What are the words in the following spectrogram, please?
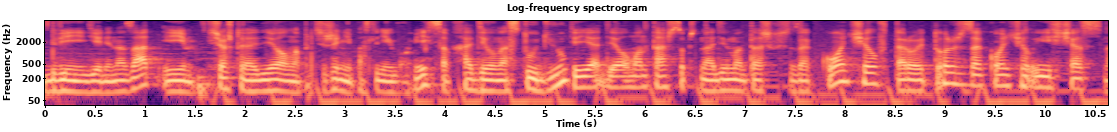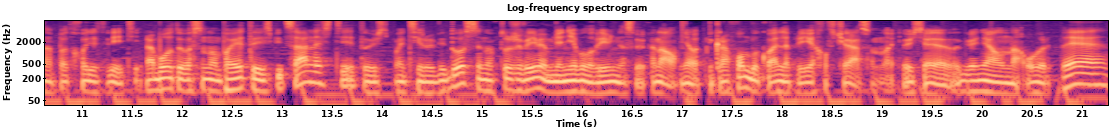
две недели назад, и все, что я делал на протяжении последних двух месяцев, ходил на студию, где я делал монтаж, собственно, один монтаж закончил, второй тоже закончил, и сейчас на подходе третий. Работаю в основном по этой специальности, то есть монтирую видосы, но в то же время у меня не было времени на свой канал. У меня вот микрофон буквально приехал вчера со мной. То есть я гонял на ОРТ,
